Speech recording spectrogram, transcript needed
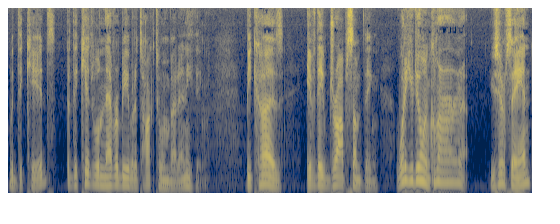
with the kids that the kids will never be able to talk to him about anything. Because if they've dropped something, what are you doing? Come on. You see what I'm saying?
